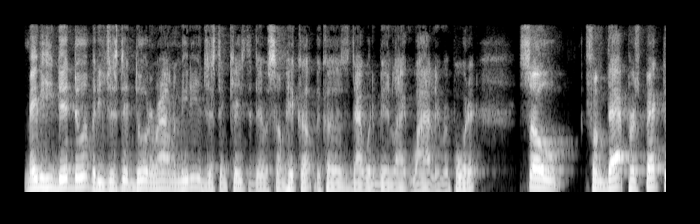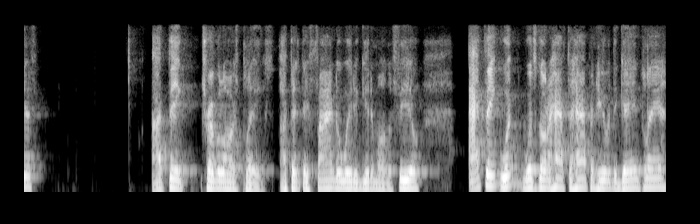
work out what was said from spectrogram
Maybe he did do it, but he just didn't do it around the media just in case that there was some hiccup because that would have been like widely reported. So, from that perspective, I think Trevor Lawrence plays. I think they find a way to get him on the field. I think what, what's going to have to happen here with the game plan,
